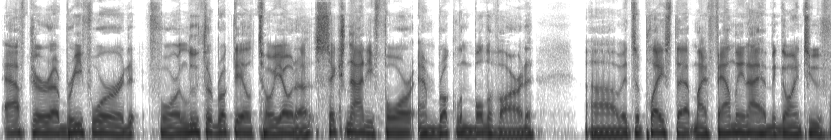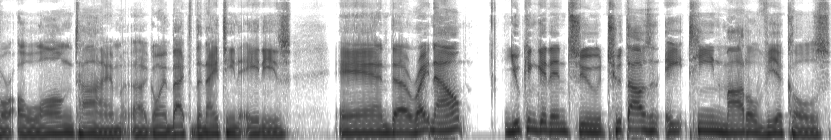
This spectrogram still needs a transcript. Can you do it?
after a brief word for Luther Brookdale Toyota, 694 and Brooklyn Boulevard. Uh, it's a place that my family and I have been going to for a long time, uh, going back to the 1980s. And uh, right now, you can get into 2018 model vehicles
